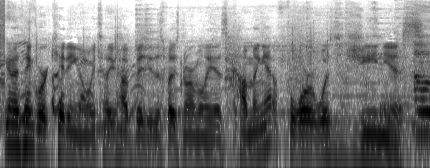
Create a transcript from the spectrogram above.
You're gonna think we're kidding when we tell you how busy this place normally is. Coming at four was genius. Oh,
